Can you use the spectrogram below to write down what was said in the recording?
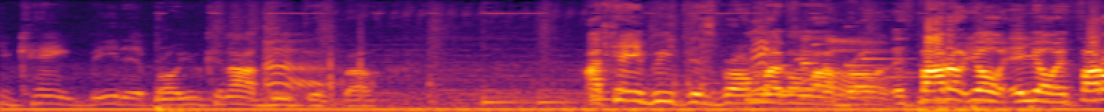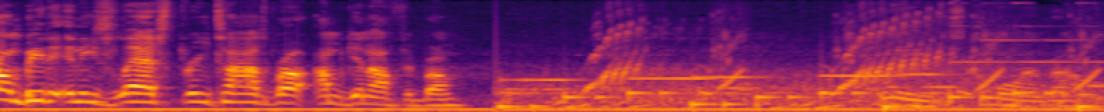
You can't beat it, bro. You cannot beat this, bro. I can't beat this, bro. I'm not gonna lie, bro. If I don't, yo, yo, if I don't beat it in these last three times, bro, I'm getting off it, bro. Please, come on, bro.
